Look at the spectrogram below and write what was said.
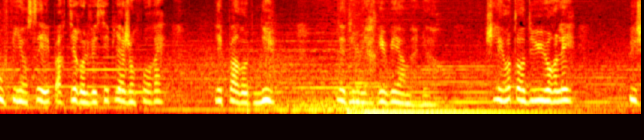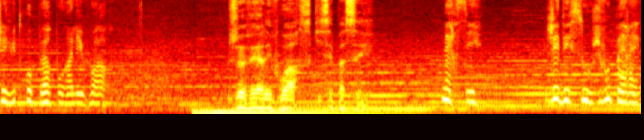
Mon fiancé est parti relever ses pièges en forêt. Il n'est pas revenu. Il a dû lui arriver un malheur. Je l'ai entendu hurler, mais j'ai eu trop peur pour aller voir. Je vais aller voir ce qui s'est passé. Merci. J'ai des sous, je vous paierai.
